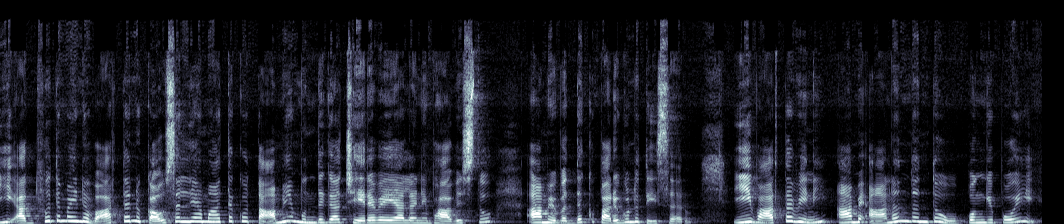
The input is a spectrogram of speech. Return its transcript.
ఈ అద్భుతమైన వార్తను కౌసల్యమాతకు తామే ముందుగా చేరవేయాలని భావిస్తూ ఆమె వద్దకు పరుగులు తీశారు. ఈ వార్త విని ఆమె ఆనందంతో ఉప్పొంగిపోయి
